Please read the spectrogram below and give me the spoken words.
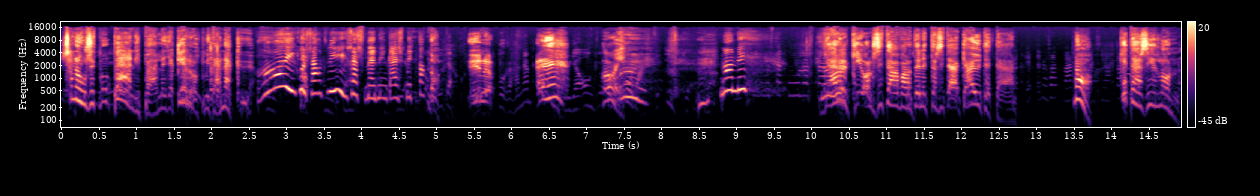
Sä nouset mun pääni päälle ja kerrot mitä näkyy. Ai, kun sä oot viisas meninkäs, Mikko. No, En... Eh, oi. no niin. Järki on sitä varten, että sitä käytetään. No, ketä siellä on?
